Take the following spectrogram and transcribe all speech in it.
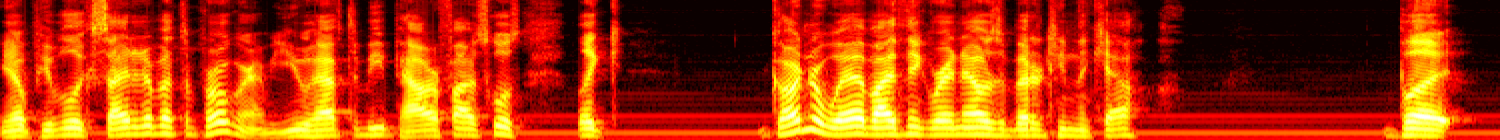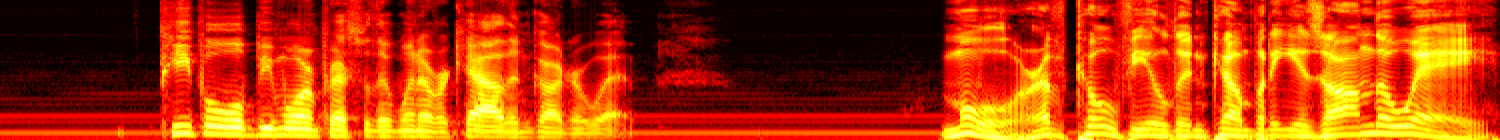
know people excited about the program. You have to beat Power Five schools. Like Gardner Webb, I think right now is a better team than Cal, but people will be more impressed with a win over Cal than Gardner Webb. More of Cofield and Company is on the way,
